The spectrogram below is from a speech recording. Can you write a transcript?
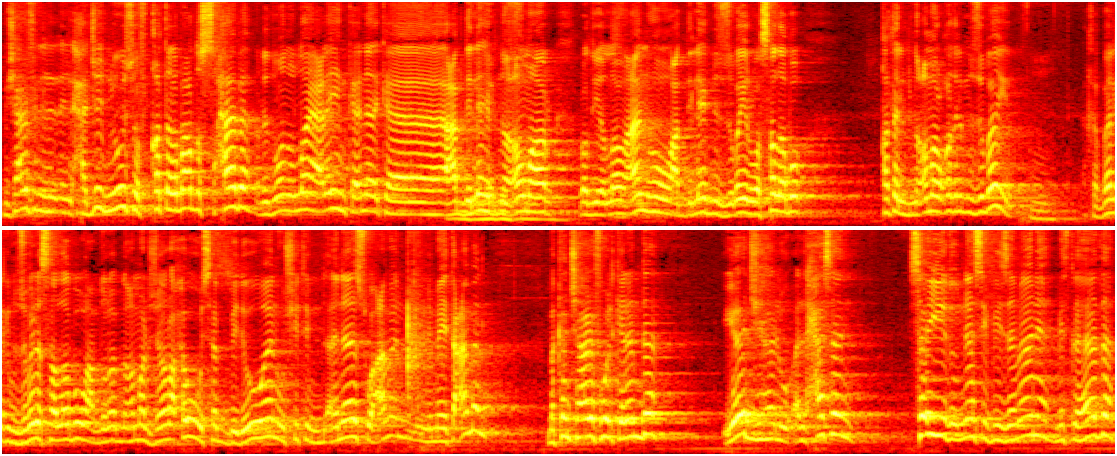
مش عارف الحجاج بن يوسف قتل بعض الصحابة؟ رضوان الله عليهم كان كعبد الله بن عمر رضي الله عنه وعبد الله بن الزبير وصلبه. قتل ابن عمر وقتل ابن الزبير. خد بالك ابن الزبير صلبه وعبد الله بن عمر جرحه وسب دون وشتم أناس وعمل اللي ما يتعمل. ما كانش عارف هو الكلام ده. يجهل الحسن سيد الناس في زمانه مثل هذا.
